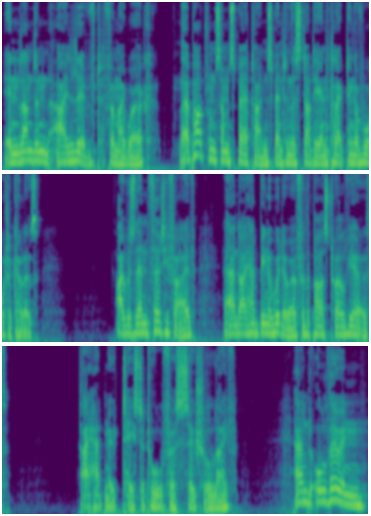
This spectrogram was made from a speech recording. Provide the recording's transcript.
In London I lived for my work, apart from some spare time spent in the study and collecting of watercolours. I was then thirty-five, and I had been a widower for the past twelve years. I had no taste at all for social life, and although in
